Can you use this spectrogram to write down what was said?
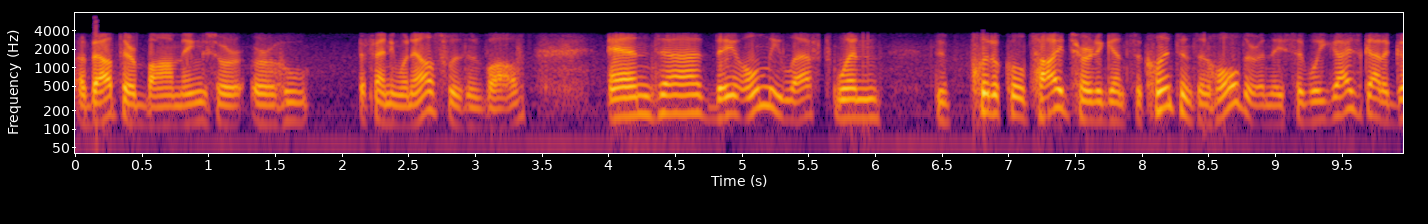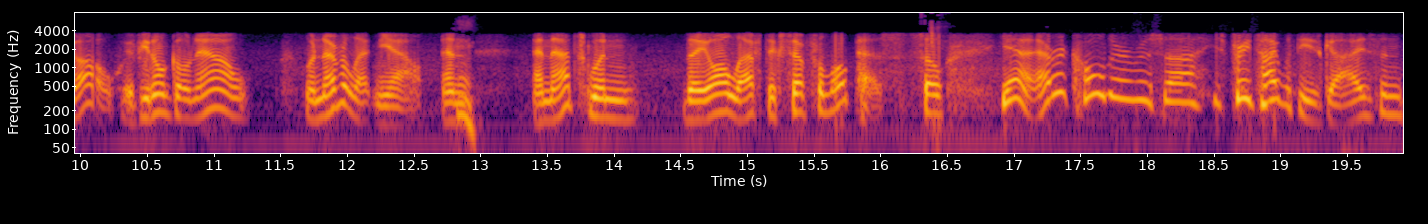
about their bombings or, or who, if anyone else was involved. And uh, they only left when the political tide turned against the Clintons and Holder, and they said, "Well, you guys got to go. If you don't go now, we're never letting you out." And and that's when they all left except for Lopez. So, yeah, Eric Holder is uh, he's pretty tight with these guys, and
